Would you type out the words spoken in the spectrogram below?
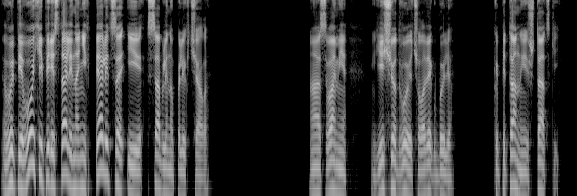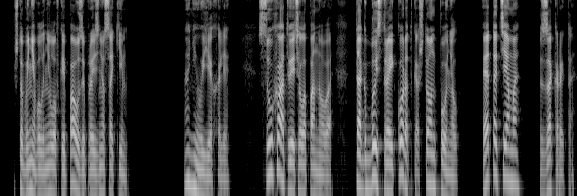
Выпивохи перестали на них пялиться, и Саблину полегчало. А с вами еще двое человек были. Капитан и штатский. Чтобы не было неловкой паузы, произнес Аким. Они уехали. Сухо ответила Панова. Так быстро и коротко, что он понял. Эта тема закрыта.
